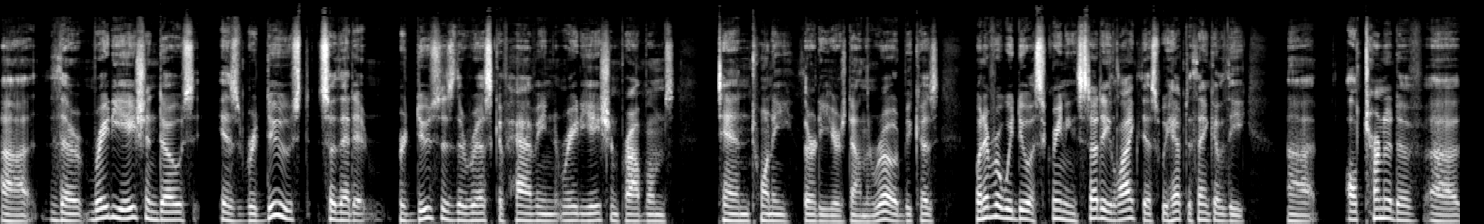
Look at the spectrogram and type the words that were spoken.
Uh, the radiation dose is reduced so that it reduces the risk of having radiation problems 10, 20, 30 years down the road. Because whenever we do a screening study like this, we have to think of the uh, alternative uh,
